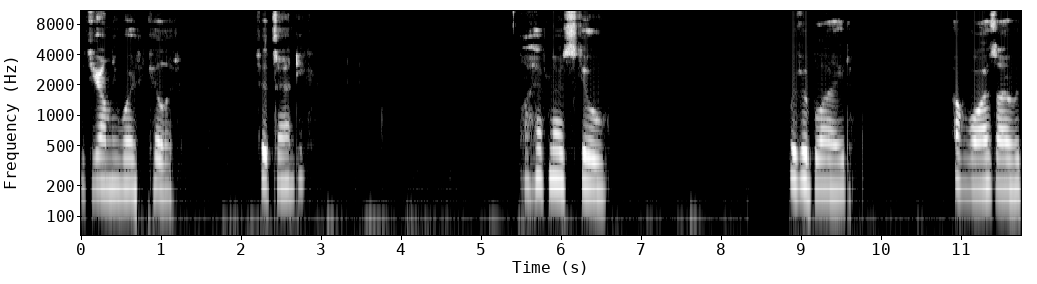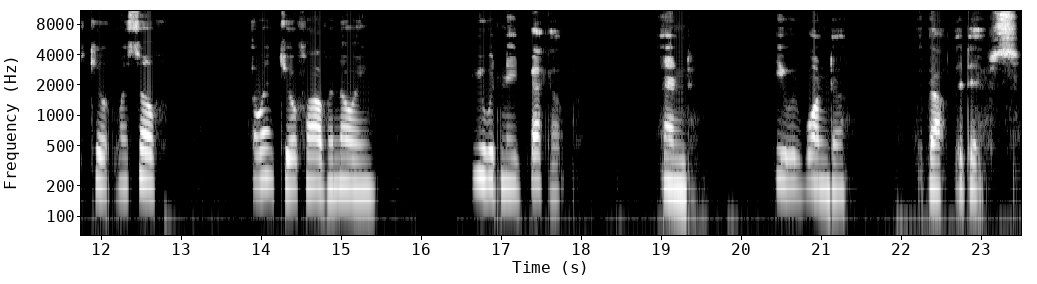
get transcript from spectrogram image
is the only way to kill it said Sandy. I have no skill with a blade. Otherwise, I would kill it myself. I went to your father knowing you would need backup, and he would wonder about the deaths.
